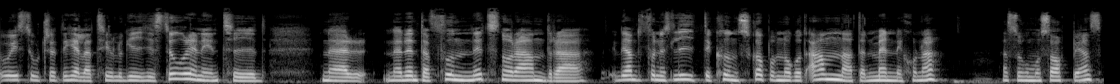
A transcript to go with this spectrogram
och i stort sett i hela teologihistorien i en tid när, när det inte har funnits några andra, det har inte funnits lite kunskap om något annat än människorna. Alltså Homo sapiens.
